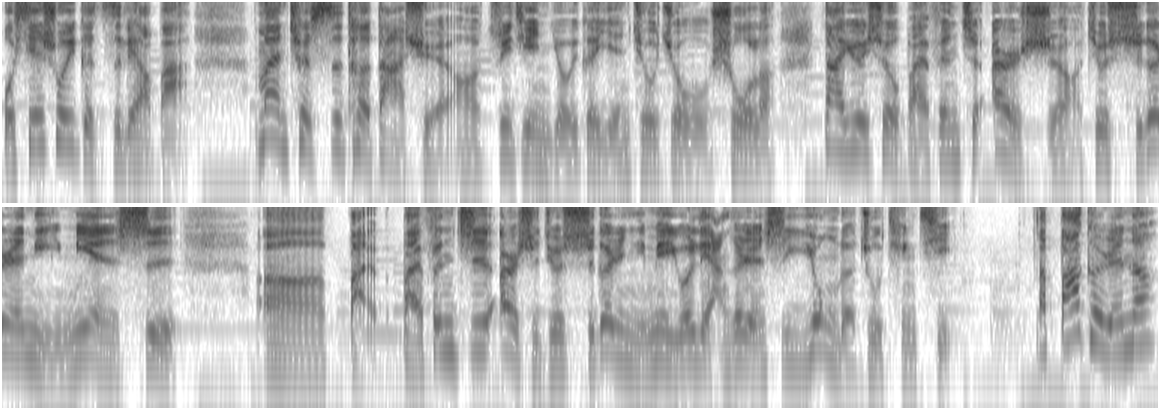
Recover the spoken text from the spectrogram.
我先说一个资料吧，曼彻斯特大学啊，最近有一个研究就说了，大约是有百分之二十啊，就十个人里面是，呃，百百分之二十，就十个人里面有两个人是用了助听器，那八个人呢？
